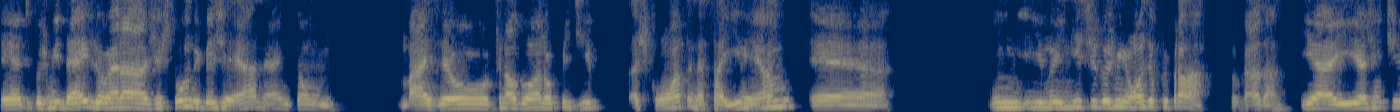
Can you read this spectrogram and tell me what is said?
é, de 2010. Eu era gestor no IBGE, né? Então, mas eu, final do ano, eu pedi as contas, né? Saí mesmo. É, e, e no início de 2011 eu fui para lá, para o Canadá. E aí a gente,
